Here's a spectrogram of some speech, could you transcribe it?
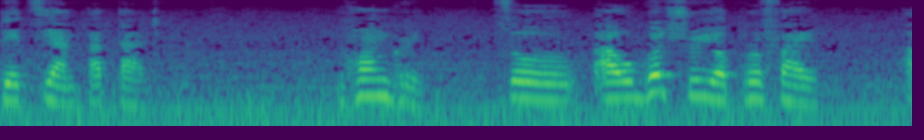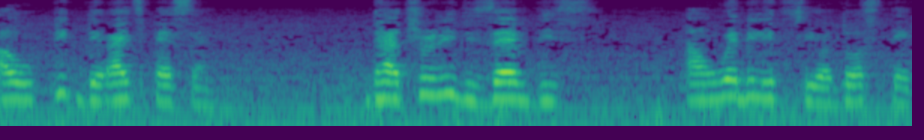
dirty and tattered hungry. So I will go through your profile. I will pick the right person that truly deserve this and waybill it to your doorstep.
